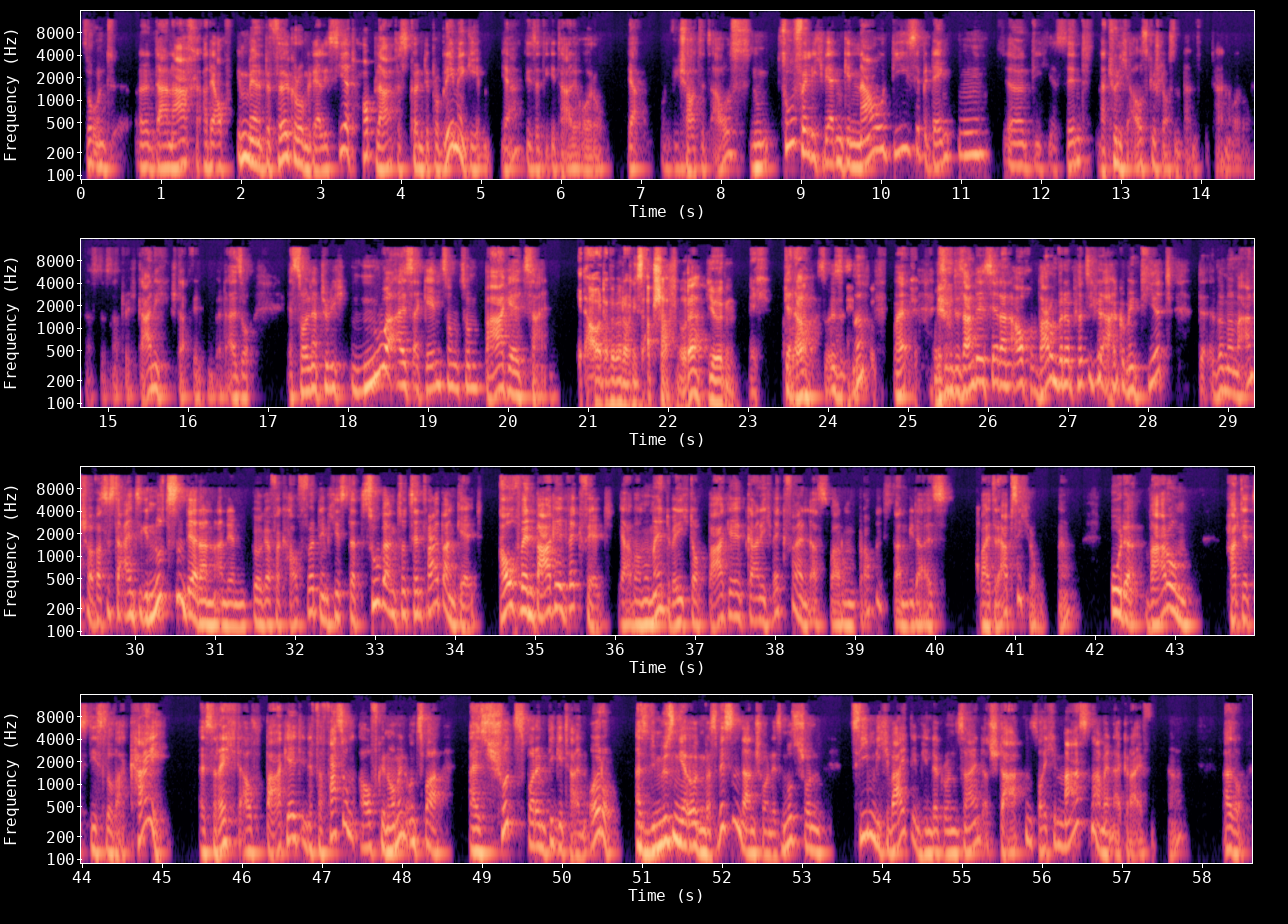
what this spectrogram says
So, und äh, danach hat er auch immer mehr Bevölkerung realisiert, hoppla, das könnte Probleme geben, ja, dieser digitale Euro. Ja, und wie schaut es jetzt aus? Nun, zufällig werden genau diese Bedenken, äh, die hier sind, natürlich ausgeschlossen beim digitalen Euro, dass das natürlich gar nicht stattfinden wird. Also es soll natürlich nur als Ergänzung zum Bargeld sein. Genau, da will man doch nichts abschaffen, oder? Jürgen, nicht. Genau, oder? so ist es. Ne? Weil das Interessante ist ja dann auch, warum wird dann plötzlich wieder argumentiert, wenn man mal anschaut, was ist der einzige Nutzen, der dann an den Bürger verkauft wird, nämlich ist der Zugang zu Zentralbankgeld. Auch wenn Bargeld wegfällt. Ja, aber Moment, wenn ich doch Bargeld gar nicht wegfallen lasse, warum brauche ich es dann wieder als weitere Absicherung? Ja? Oder warum hat jetzt die Slowakei das Recht auf Bargeld in der Verfassung aufgenommen und zwar als Schutz vor dem digitalen Euro? Also die müssen ja irgendwas wissen dann schon. Es muss schon ziemlich weit im Hintergrund sein, dass Staaten solche Maßnahmen ergreifen. Ja? Also,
